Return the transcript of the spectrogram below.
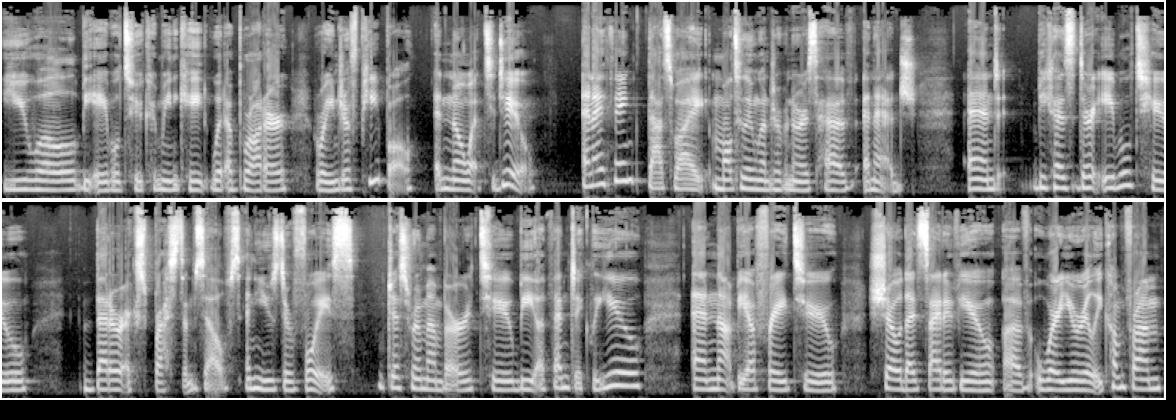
you will be able to communicate with a broader range of people and know what to do. And I think that's why multilingual entrepreneurs have an edge. And because they're able to better express themselves and use their voice. Just remember to be authentically you and not be afraid to show that side of you of where you really come from.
